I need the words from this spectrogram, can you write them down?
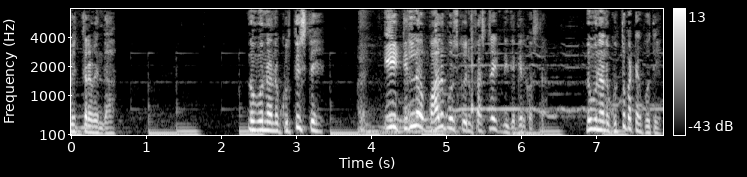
మిత్రవింద నువ్వు నన్ను గుర్తిస్తే ఈ టిల్లో పాలు పోసుకుని ఫస్ట్ నైట్ నీ దగ్గరికి వస్తా. నువ్వు నన్ను గుర్తుపట్టకపోతే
